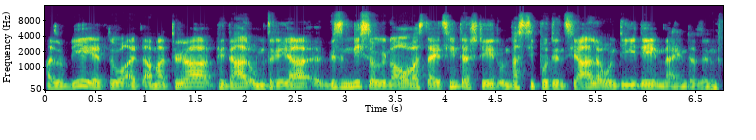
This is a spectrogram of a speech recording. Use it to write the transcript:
also wir jetzt so als Amateur-Pedalumdreher wissen nicht so genau, was da jetzt hintersteht und was die Potenziale und die Ideen dahinter sind.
